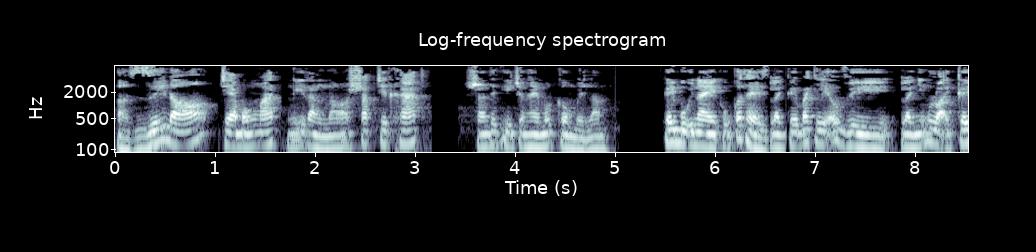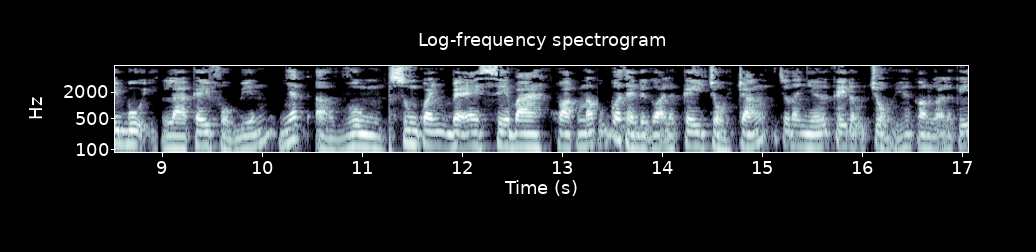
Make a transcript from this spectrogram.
ở dưới đó che bóng mát, nghĩ rằng nó sắp chết khát. Sáng thế ký chương 21 câu 15. Cây bụi này cũng có thể là cây bách liễu vì là những loại cây bụi là cây phổ biến nhất ở vùng xung quanh BEC3 hoặc nó cũng có thể được gọi là cây chổi trắng. Chúng ta nhớ cây đậu chổi còn gọi là cây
